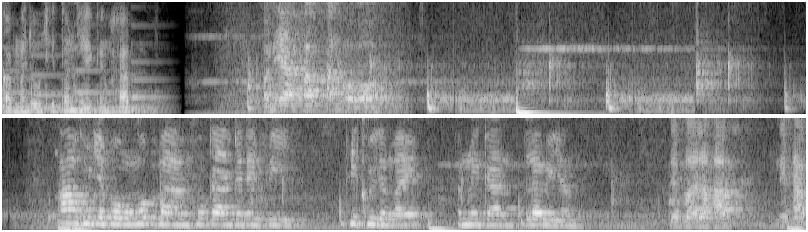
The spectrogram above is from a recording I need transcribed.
กลับมาดูที่ต้นเหตุกันครับ ขออนุญาตครับท่านผออ้าวคุณเจพงศ์งบประมาณโครงการการเรียนฟรีที่คุยกันไว้ ดำเนินการไปแล้วหรือยัง เรียบร้อยแล้วครับ นี่ครับ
